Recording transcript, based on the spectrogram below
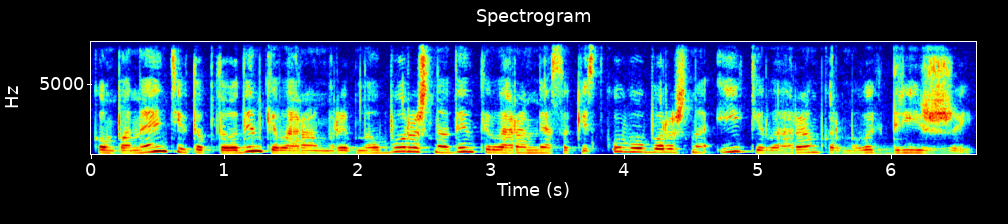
компонентів, тобто 1 кг рибного борошна, 1 кг м'ясо-кісткового борошна і кілограм кормових дріжджей.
